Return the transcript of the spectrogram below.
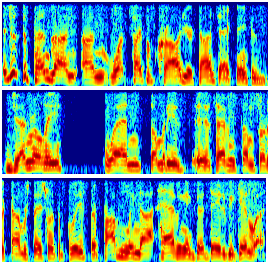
It just depends on on what type of crowd you're contacting. Because generally, when somebody is, is having some sort of conversation with the police, they're probably not having a good day to begin with.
